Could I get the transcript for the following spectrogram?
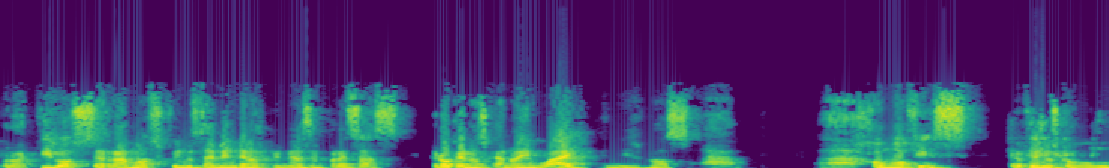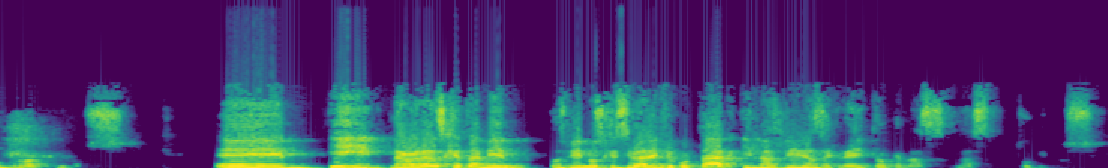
proactivos, cerramos, fuimos también de las primeras empresas. Creo que nos ganó igual en irnos a, a home office, pero fuimos como muy proactivos. Eh, y la verdad es que también pues vimos que se iba a dificultar y las líneas de crédito que las, las tuvimos.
